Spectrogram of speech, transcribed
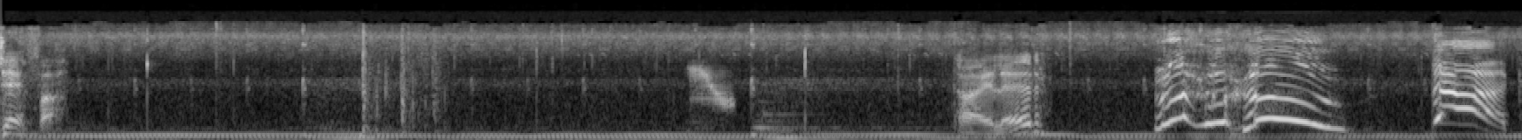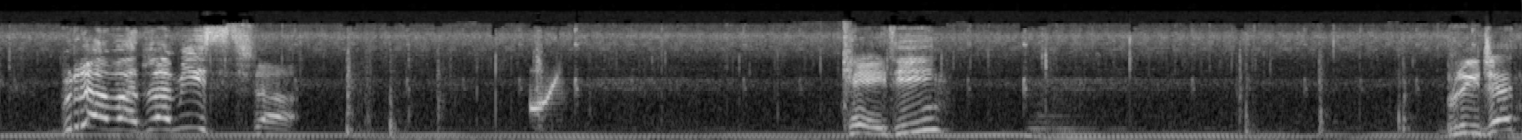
Jeffa. Tyler? Brawa dla mistrza! Katie? Bridget?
